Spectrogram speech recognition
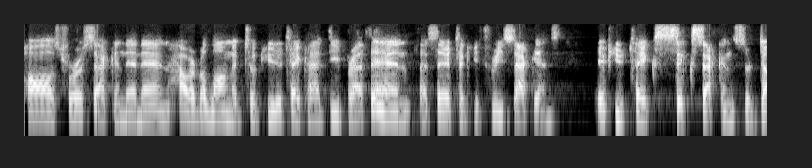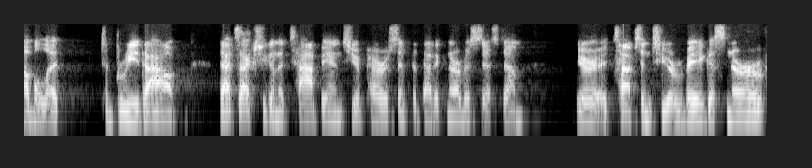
pause for a second, and then however long it took you to take that deep breath in, let's say it took you three seconds. If you take six seconds or double it to breathe out, that's actually going to tap into your parasympathetic nervous system. Your, it taps into your vagus nerve,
